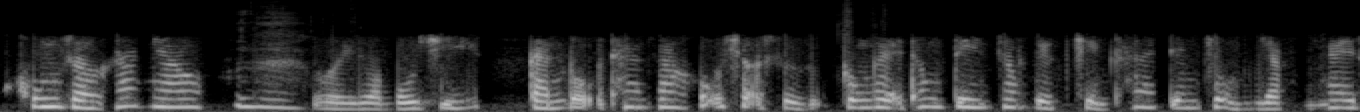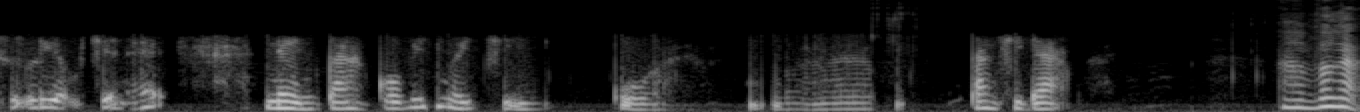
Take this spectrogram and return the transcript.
khung giờ khác nhau ừ. rồi là bố trí cán bộ tham gia hỗ trợ sử dụng công nghệ thông tin trong việc triển khai tiêm chủng nhập ngay dữ liệu trên hệ nền tảng COVID-19 của uh, ban chỉ đạo À, vâng ạ,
